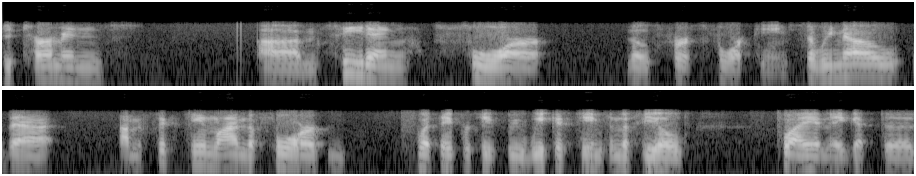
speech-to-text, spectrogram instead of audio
determines um, seeding for those first four teams. So we know that on the 16 line, the four, what they perceive to be weakest teams in the field, play and they get the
